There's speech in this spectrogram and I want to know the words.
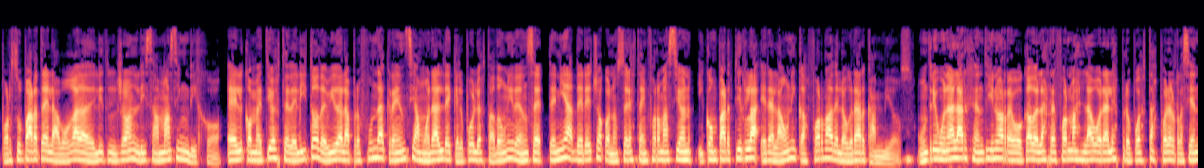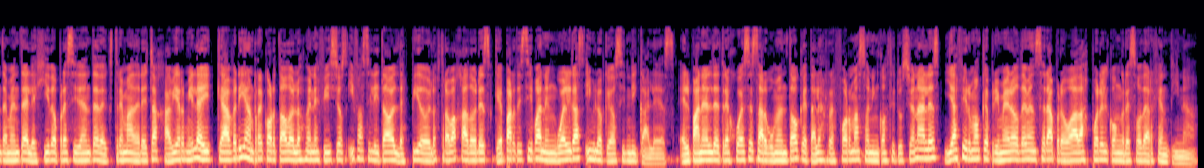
Por su parte, la abogada de Little John, Lisa Massing, dijo, él cometió este delito debido a la profunda creencia moral de que el pueblo estadounidense tenía derecho a conocer esta información y compartirla era la única forma de lograr cambios. Un tribunal argentino ha revocado las reformas laborales propuestas por el recientemente elegido presidente de extrema derecha Javier Milei, que habrían recortado los beneficios y facilitado el despido de los trabajadores que participan en huelgas y bloqueos sindicales. El panel de tres jueces argumentó que tales reformas son inconstitucionales y afirmó que primero deben ser aprobadas por el Congreso de Argentina.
